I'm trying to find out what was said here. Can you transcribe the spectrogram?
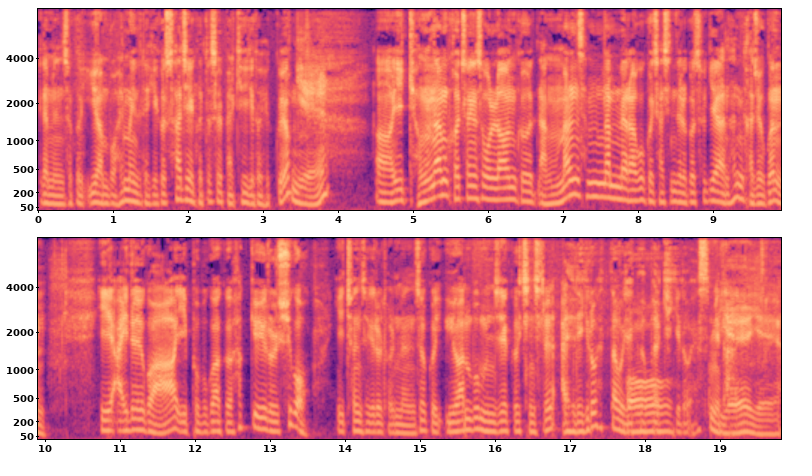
이러면서 그 위안부 할머니들에게 그 사죄의 그 뜻을 밝히기도 했고요. 예. 어, 이 경남 거창에서 올라온 그 낭만 삼남매라고 그 자신들을 그 소개한 한 가족은 이 아이들과 이 부부가 그 학교일을 쉬고 이 전 세계를 돌면서 그 위안부 문제의 그 진실을 알리기로 했다고 이제 그 오. 밝히기도 했습니다. 예, 예.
